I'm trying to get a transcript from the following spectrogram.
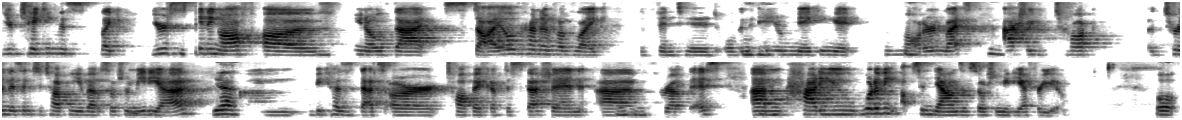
you're taking this like you're spinning off of you know that style kind of of like the vintage old and Mhm. you're making it modern let's Mhm. actually talk turn this into talking about social media yeah um, because that's our topic of discussion um, Mhm. throughout this um, how do you what are the ups and downs of social media for you well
